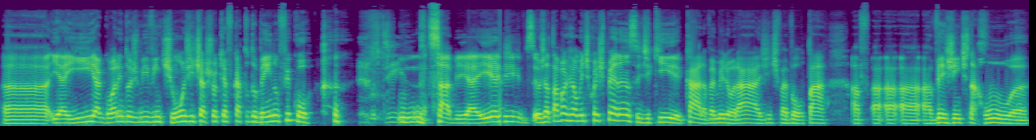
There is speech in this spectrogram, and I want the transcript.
Uh, e aí, agora em 2021, a gente achou que ia ficar tudo bem e não ficou. Sabe? Aí eu já tava realmente com a esperança de que, cara, vai melhorar, a gente vai voltar a, a, a, a ver gente na rua,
